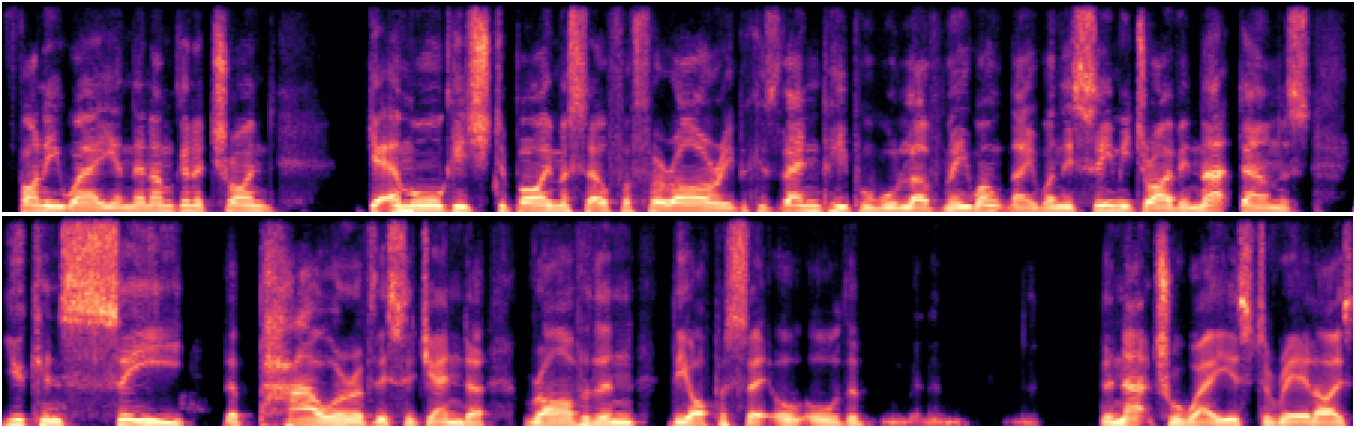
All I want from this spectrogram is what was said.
funny way, and then I'm to try and get a mortgage to buy myself a Ferrari because then people will love me, won't they? When they see me driving that down, this, you can see the power of this agenda rather than the opposite or, or the the natural way is to realize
